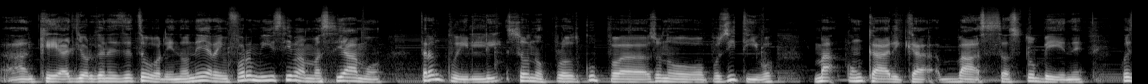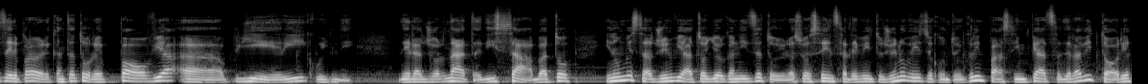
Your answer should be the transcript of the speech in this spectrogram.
anche agli organizzatori, non era informissima, ma siamo tranquilli, sono, preoccupa- sono positivo, ma con carica bassa, sto bene. Queste le parole del cantatore Povia uh, ieri, quindi nella giornata di sabato, in un messaggio inviato agli organizzatori. La sua assenza all'evento genovese contro il Green Pass in Piazza della Vittoria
